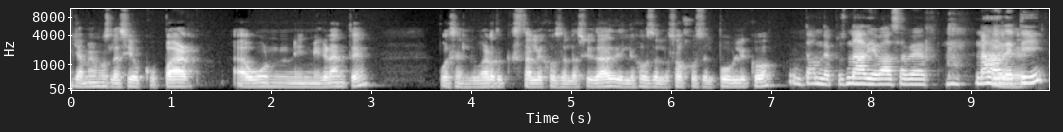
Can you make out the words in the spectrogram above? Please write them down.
llamémosle así, ocupar a un inmigrante? Pues en lugar de que está lejos de la ciudad y lejos de los ojos del público. Donde pues nadie va a saber nada de eh, ti.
